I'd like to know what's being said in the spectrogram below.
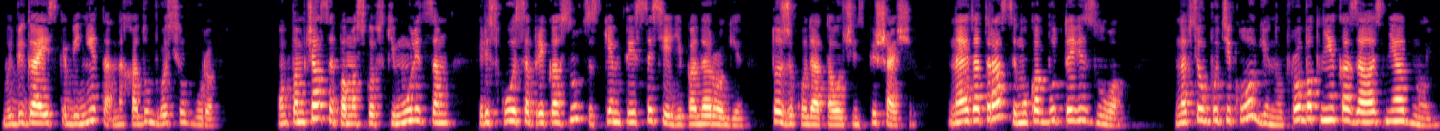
Выбегая из кабинета, на ходу бросил Гуров. Он помчался по московским улицам, рискуя соприкоснуться с кем-то из соседей по дороге, тоже куда-то очень спешащих. На этот раз ему как будто везло. На всем пути к Логину пробок не оказалось ни одной.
